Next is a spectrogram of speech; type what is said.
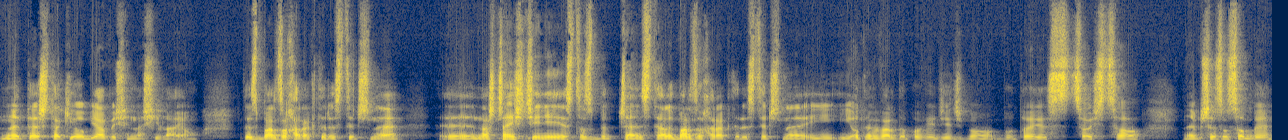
E, też takie objawy się nasilają. To jest bardzo charakterystyczne. Na szczęście nie jest to zbyt częste, ale bardzo charakterystyczne i, i o tym warto powiedzieć, bo, bo to jest coś, co przez osoby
